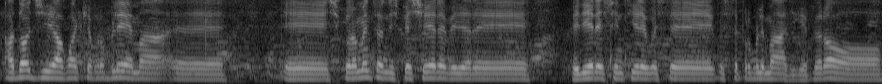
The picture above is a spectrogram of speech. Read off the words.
ad oggi ha qualche problema, eh, eh, sicuramente è un dispiacere vedere, vedere e sentire queste, queste problematiche, però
